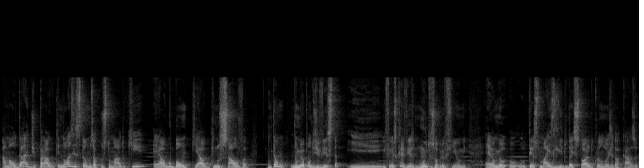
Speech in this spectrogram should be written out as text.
a maldade para algo que nós estamos acostumados que é algo bom, que é algo que nos salva, então, no meu ponto de vista, e enfim, eu escrevi muito sobre o filme, é o, meu, o, o texto mais lido da história do Cronologia do Acaso,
